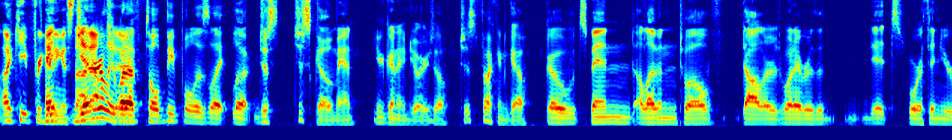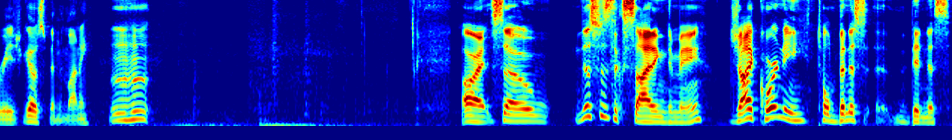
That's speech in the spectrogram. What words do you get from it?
I keep forgetting And it's not generally, what. I've told people is like, look, just just go, man. You're gonna enjoy yourself. Just fucking go. Go spend 11 12 dollars, whatever the it's worth in your reach. Go spend the money. Mm-hmm. All right, so this was exciting to me. Jai Courtney told Business Business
